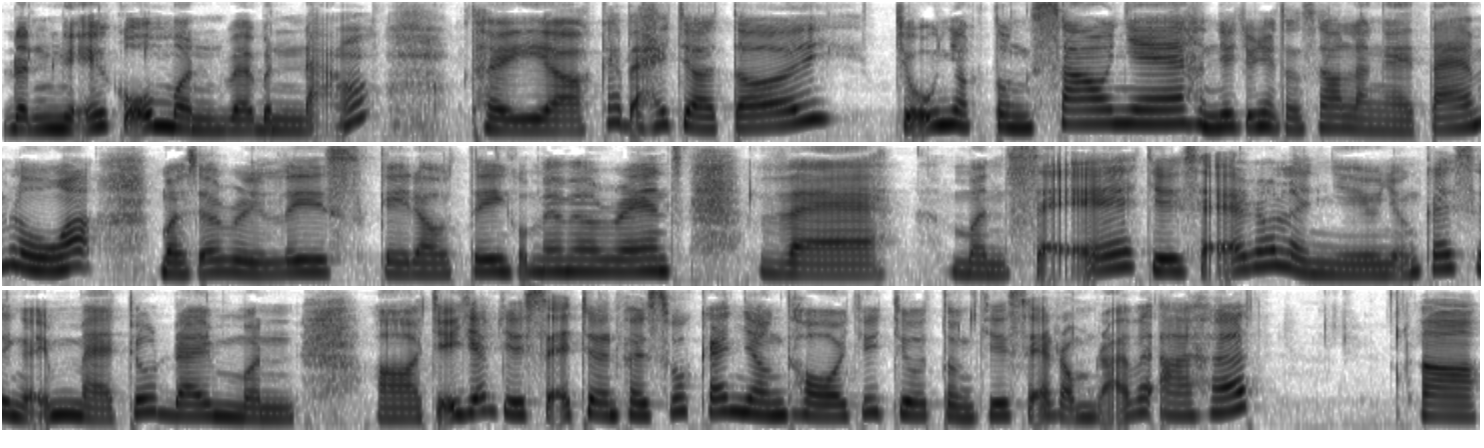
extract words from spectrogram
định nghĩa của mình về bình đẳng. Thì uh, các bạn hãy chờ tới chủ nhật tuần sau nha. Hình như chủ nhật tuần sau là ngày 8 luôn á. Mình sẽ release kỳ đầu tiên của Memorand và mình sẽ chia sẻ rất là nhiều những cái suy nghĩ mà trước đây mình uh, chỉ dám chia sẻ trên Facebook cá nhân thôi chứ chưa từng chia sẻ rộng rãi với ai hết. Uh,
